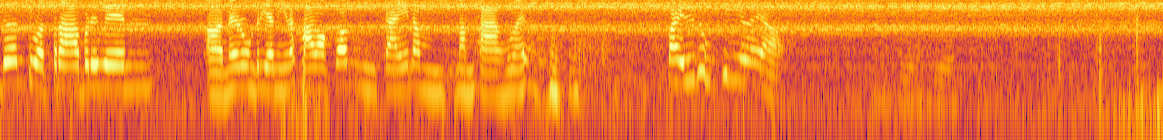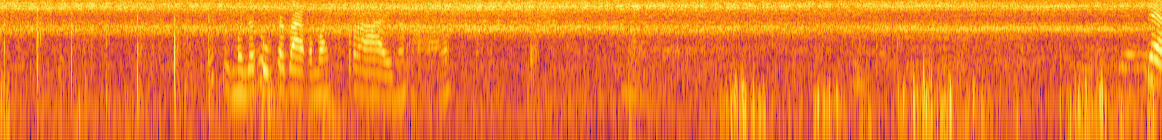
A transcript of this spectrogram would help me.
เดินตรวจตราบริเวณในโรงเรียนนี้นะคะแล้วก็มีไกด์นำนำทางด้วย ไปได้ทุกที่เลยอะรู้สึกมันจะถูกชะตากับน้องปลายนะคะ แดด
